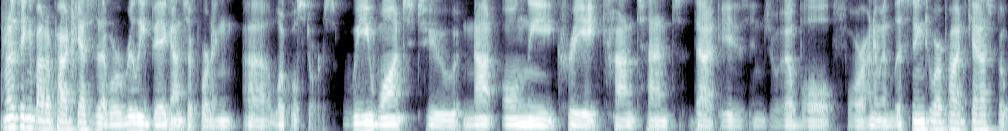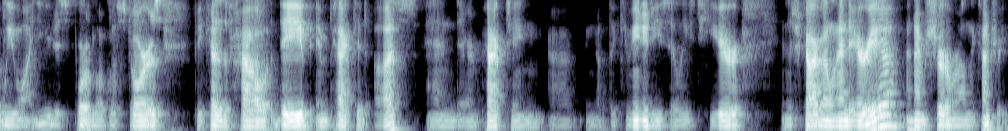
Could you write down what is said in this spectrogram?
another thing about our podcast is that we're really big on supporting uh, local stores. We want to not only create content that is enjoyable for anyone listening to our podcast, but we want you to support local stores because of how they've impacted us and they're impacting uh, you know the communities at least here in the Chicagoland area and I'm sure around the country.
